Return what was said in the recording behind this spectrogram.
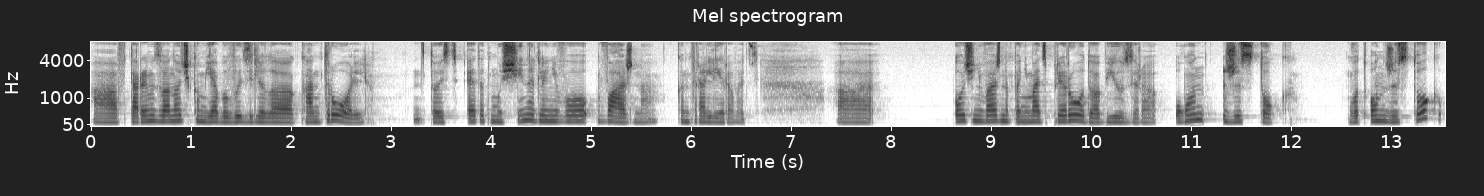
А вторым звоночком я бы выделила контроль. То есть этот мужчина для него важно контролировать. А, очень важно понимать природу абьюзера. Он жесток. Вот он жесток,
